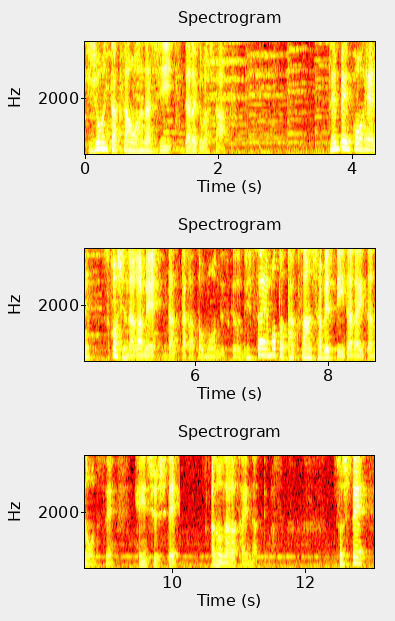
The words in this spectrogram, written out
非常にたくさんお話いただきました。前編後編少し長めだったかと思うんですけど実際もっとたくさん喋っていただいたのをですね編集してあの長さになっています。そして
